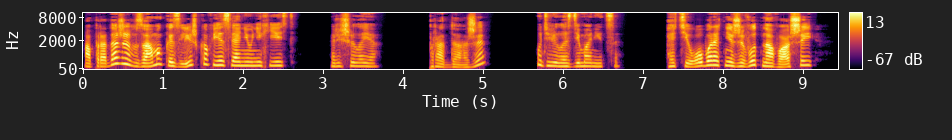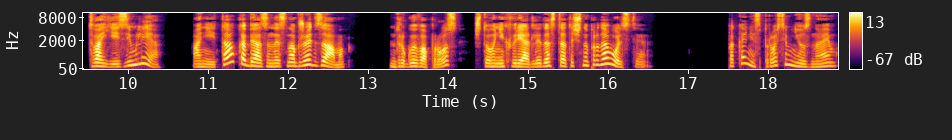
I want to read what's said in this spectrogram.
о продаже в замок излишков, если они у них есть, решила я. Продажи? Удивилась демоница. Эти оборотни живут на вашей, твоей земле. Они и так обязаны снабжать замок. Другой вопрос, что у них вряд ли достаточно продовольствия. Пока не спросим, не узнаем,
